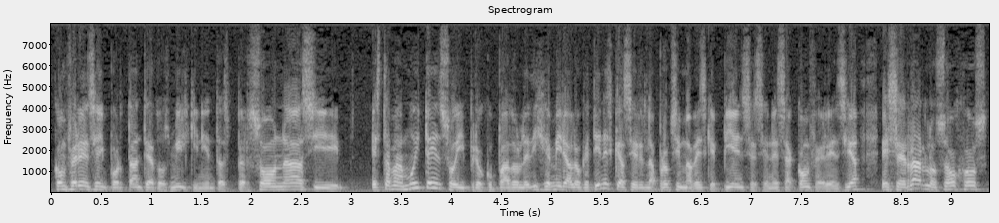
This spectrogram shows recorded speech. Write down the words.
conferencia importante a 2.500 personas y estaba muy tenso y preocupado. Le dije, mira, lo que tienes que hacer la próxima vez que pienses en esa conferencia es cerrar los ojos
